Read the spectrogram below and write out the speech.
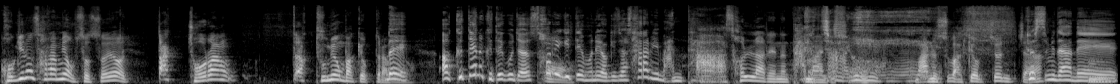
거기는 사람이 없었어요. 딱 저랑 딱 두 명밖에 없더라고요. 네. 아, 그때는 그때고 이제 설이기 어. 때문에 여기 저 사람이 많다. 아, 설날에는 다 그렇죠. 많죠. 예. 많을 수밖에 없죠, 진짜. 그렇습니다. 네. 음.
